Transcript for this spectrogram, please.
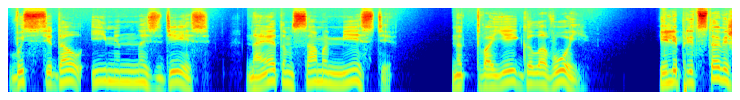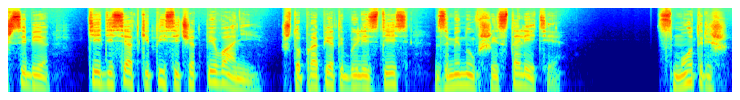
восседал именно здесь, на этом самом месте, над твоей головой? Или представишь себе те десятки тысяч отпеваний, что пропеты были здесь за минувшие столетия. Смотришь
